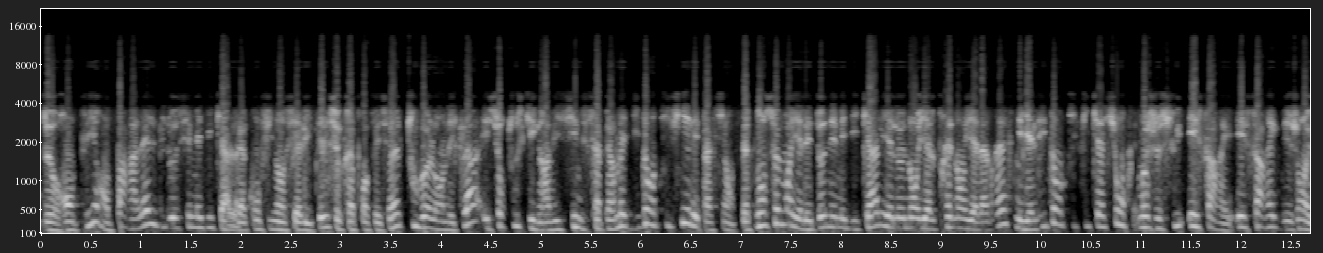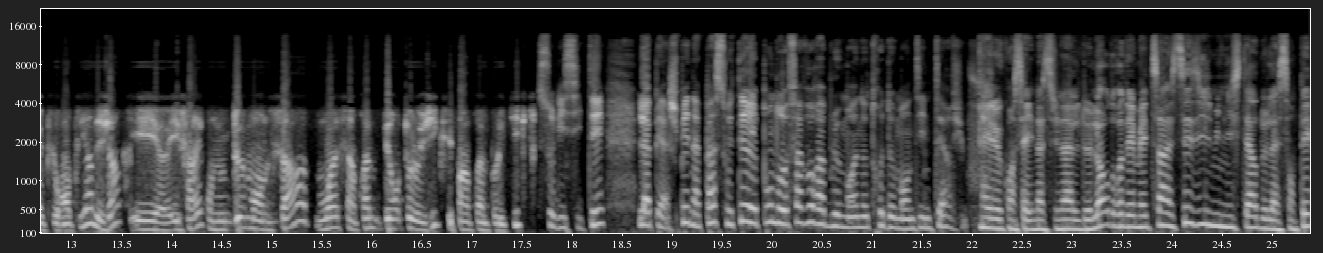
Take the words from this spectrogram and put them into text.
de remplir en parallèle du dossier médical. La confidentialité, le secret professionnel, tout vole en éclats, et surtout ce qui est gravissime, ça permet d'identifier les patients. non seulement il y a les données médicales, il y a le nom, il y a le prénom, il y a l'adresse, mais il y a l'identification. Moi, je suis effaré, effaré que des gens aient pu remplir déjà, et euh, effaré qu'on nous demande ça. Moi, c'est un problème déontologique, c'est pas un problème politique. Sollicité, la PHP n'a pas souhaité répondre favorablement notre demande d'interview. Et le Conseil national de l'ordre des médecins a saisi le ministère de la Santé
